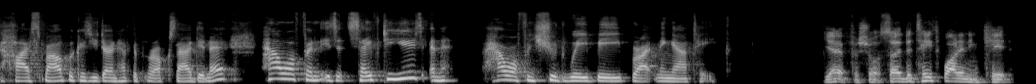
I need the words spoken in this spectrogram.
HiSmile because you don't have the peroxide in it? How often is it safe to use and how often should we be brightening our teeth? Yeah, for sure. So the teeth whitening kit,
